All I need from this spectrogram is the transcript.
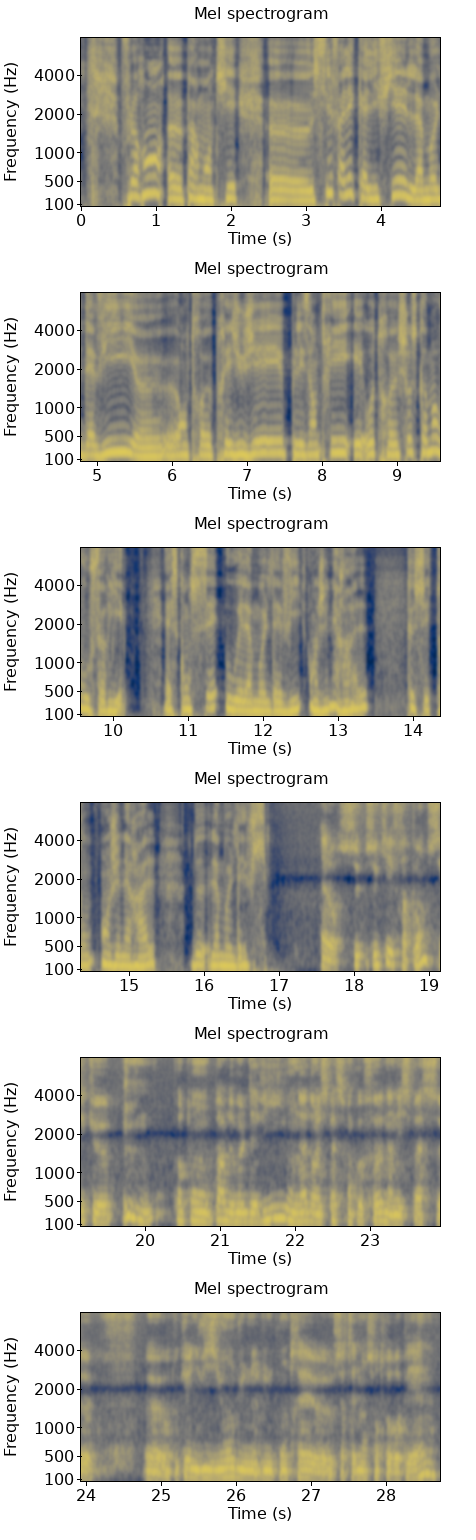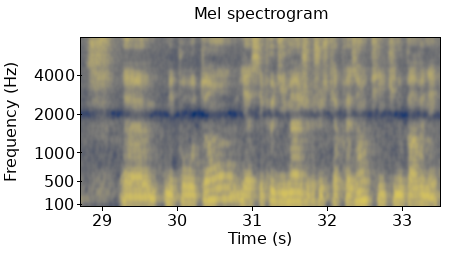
Florent euh, Parmentier, euh, s'il fallait qualifier la Moldavie entre préjugés, plaisanteries et autres choses, comment vous feriez? Est-ce qu'on sait où est la Moldavie en général? Que sait-on en général de la Moldavie? Alors, ce qui est frappant, c'est que quand on parle de Moldavie, on a dans l'espace francophone un espace, euh, euh, en tout cas une vision d'une contrée euh, certainement centre-européenne. Mais pour autant, il y a assez peu d'images jusqu'à présent qui, nous parvenaient.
